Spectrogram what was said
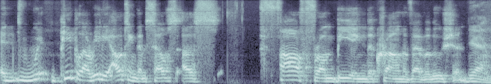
it, w- people are really outing themselves as far from being the crown of evolution. Yeah.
